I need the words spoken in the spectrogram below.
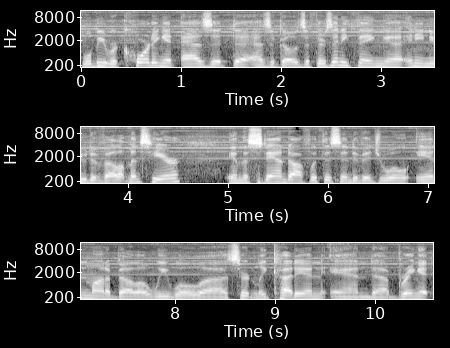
We'll be recording it as it uh, as it goes. If there's anything, uh, any new developments here in the standoff with this individual in Montebello, we will uh, certainly cut in and uh, bring it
